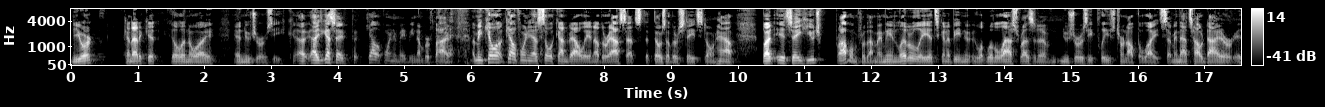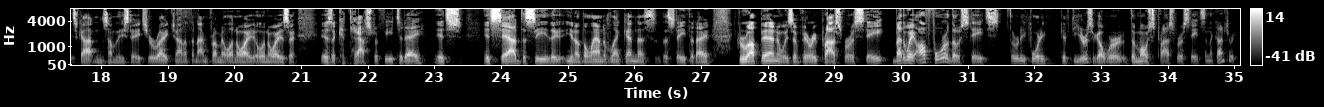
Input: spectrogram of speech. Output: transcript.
New York, Connecticut, Illinois, and New Jersey. Uh, I guess I, California may be number five. I mean, California has Silicon Valley and other assets that those other states don't have, but it's a huge problem for them. I mean, literally, it's going to be will the last resident of New Jersey please turn out the lights? I mean, that's how dire it's gotten in some of these states. You're right, Jonathan. I'm from Illinois. Illinois is a is a catastrophe today. It's it's sad to see the you know the land of Lincoln, the, the state that I grew up in. It was a very prosperous state. By the way, all four of those states 30, 40, 50 years ago were the most prosperous states in the country.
